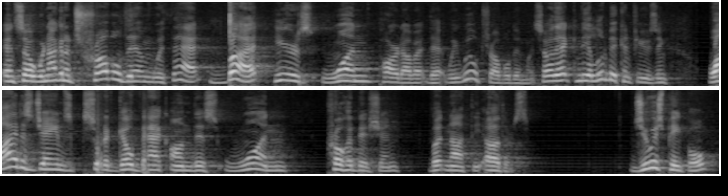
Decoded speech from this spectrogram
And so we're not going to trouble them with that, but here's one part of it that we will trouble them with. So that can be a little bit confusing. Why does James sort of go back on this one prohibition but not the others? Jewish people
